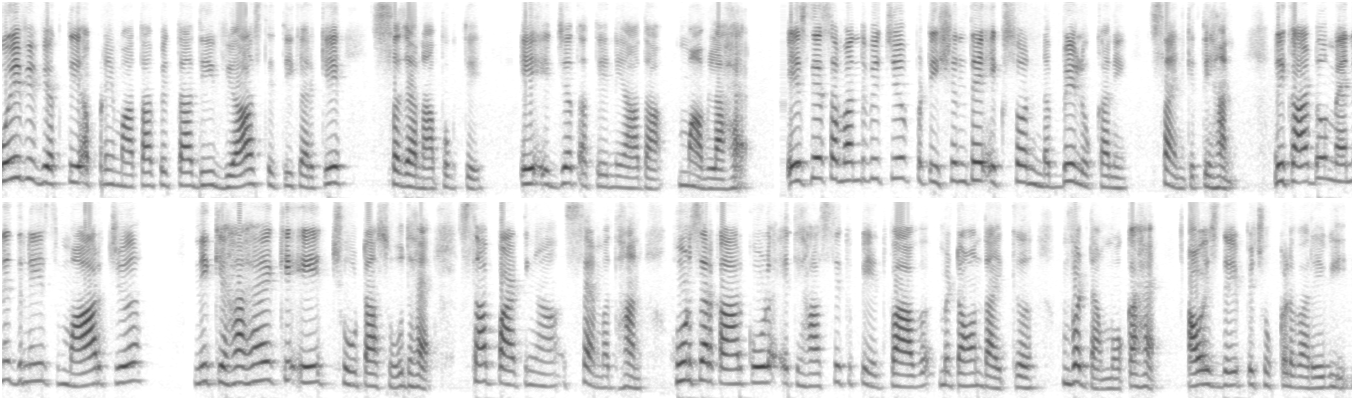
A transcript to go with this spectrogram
ਕੋਈ ਵੀ ਵਿਅਕਤੀ ਆਪਣੇ ਮਾਤਾ-ਪਿਤਾ ਦੀ ਵਿਆਹ ਸਥਿਤੀ ਕਰਕੇ ਸਜ਼ਾ ਨਾ ਭੁਗਤੇ। ਇਹ ਇੱਜ਼ਤ ਅਤੇ ਨਿਆਂ ਦਾ ਮਾਮਲਾ ਹੈ। ਇਸ ਦੇ ਸੰਬੰਧ ਵਿੱਚ ਪਟੀਸ਼ਨ ਤੇ 190 ਲੋਕਾਂ ਨੇ ਸਾਈਨ ਕੀਤੇ ਹਨ। ਰਿਕਾਰਡੋ ਮੈਨੇਦਨੇਸ ਮਾਰਚ ਨੇ ਕਿਹਾ ਹੈ ਕਿ ਇਹ ਛੋਟਾ ਸੋਧ ਹੈ। ਸਭ ਪਾਰਟੀਆਂ ਸਹਿਮਤ ਹਨ। ਹੁਣ ਸਰਕਾਰ ਕੋਲ ਇਤਿਹਾਸਿਕ ਭੇਦਭਾਵ ਮਿਟਾਉਣ ਦਾ ਇੱਕ ਵੱਡਾ ਮੌਕਾ ਹੈ। ਆਓ ਇਸ ਦੇ ਪਿਛੋਕੜ ਬਾਰੇ ਵੀ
